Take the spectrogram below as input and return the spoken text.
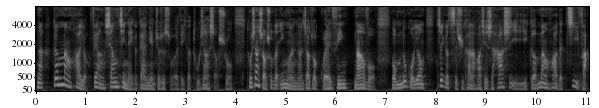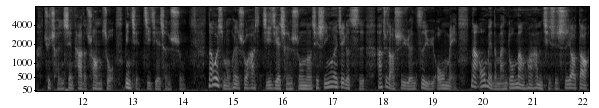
那跟漫画有非常相近的一个概念，就是所谓的一个图像小说。图像小说的英文呢叫做 graphic novel。我们如果用这个词去看的话，其实它是以一个漫画的技法去呈现它的创作，并且集结成书。那为什么会说它是集结成书呢？其实因为这个词它最早是源自于欧美。那欧美的蛮多漫画，他们其实是要到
